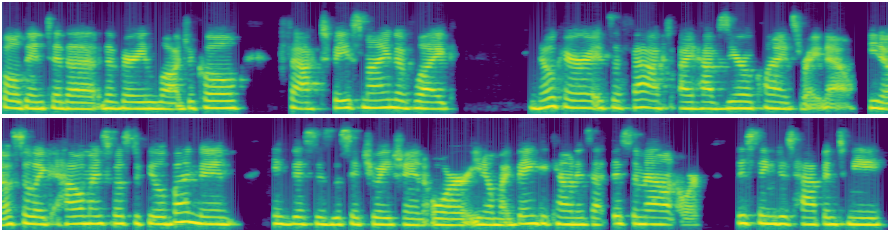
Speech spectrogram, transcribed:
pulled into the the very logical fact-based mind of like no Kara, it's a fact. I have zero clients right now. You know, so like how am I supposed to feel abundant if this is the situation or you know my bank account is at this amount or this thing just happened to me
